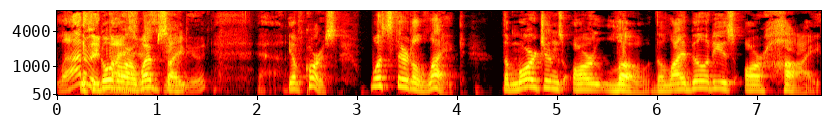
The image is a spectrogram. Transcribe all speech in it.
lot if of you go to our website, do, yeah. yeah, of course. What's there to like? The margins are low, the liabilities are high,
